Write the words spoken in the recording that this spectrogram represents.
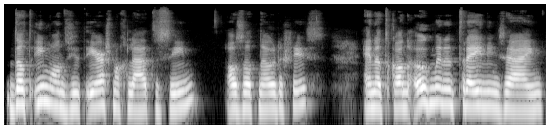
dat iemand je het eerst mag laten zien, als dat nodig is. En dat kan ook met een training zijn,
